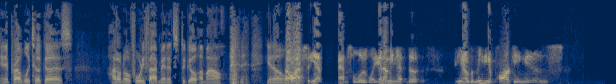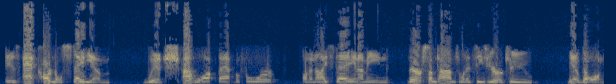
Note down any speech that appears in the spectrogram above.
and it probably took us. I don't know, 45 minutes to go a mile, you know? Oh, absolutely. Yeah, absolutely. And I mean, the, you know, the media parking is, is at Cardinal Stadium, which I've walked that before on a nice day, and I mean, there are some times when it's easier to, you know, go on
